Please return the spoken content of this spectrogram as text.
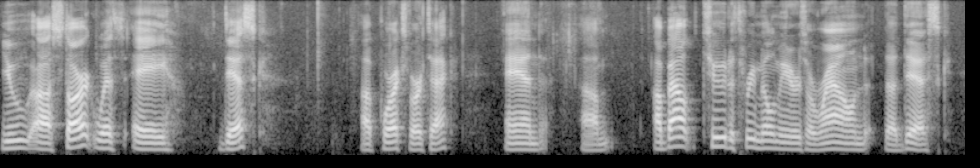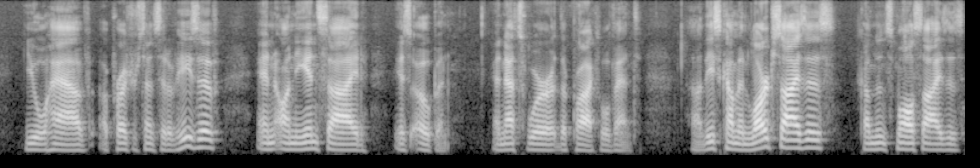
You uh, start with a disc of Porex Virtek and um, about two to three millimeters around the disc you will have a pressure sensitive adhesive and on the inside is open and that's where the product will vent. Uh, these come in large sizes, comes in small sizes,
